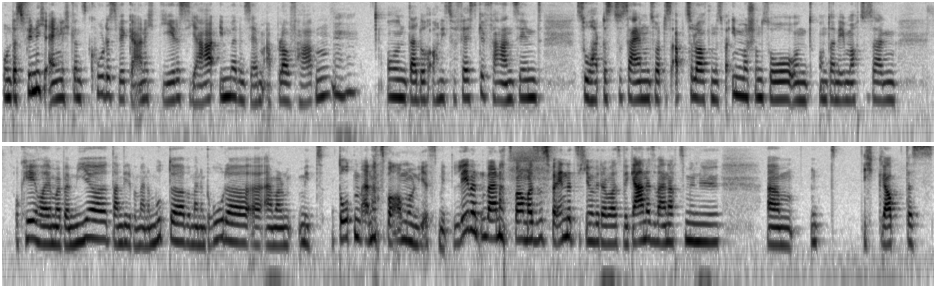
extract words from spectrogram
Und das finde ich eigentlich ganz cool, dass wir gar nicht jedes Jahr immer denselben Ablauf haben mhm. und dadurch auch nicht so festgefahren sind, so hat das zu sein und so hat das abzulaufen, das war immer schon so und, und dann eben auch zu sagen, okay, heuer mal bei mir, dann wieder bei meiner Mutter, bei meinem Bruder, äh, einmal mit toten Weihnachtsbaum und jetzt mit lebenden Weihnachtsbaum. Also es verändert sich immer wieder was, veganes Weihnachtsmenü. Ähm, und ich glaube, dass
